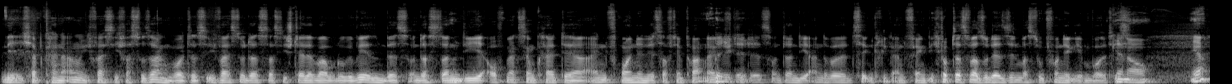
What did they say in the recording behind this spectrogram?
Nee, ich habe keine Ahnung, ich weiß nicht, was du sagen wolltest. Ich weiß nur, dass das die Stelle war, wo du gewesen bist und dass dann die Aufmerksamkeit der einen Freundin jetzt auf den Partner Richtig. gerichtet ist und dann die andere Zickenkrieg anfängt. Ich glaube, das war so der Sinn, was du von dir geben wolltest. Genau. Ja?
